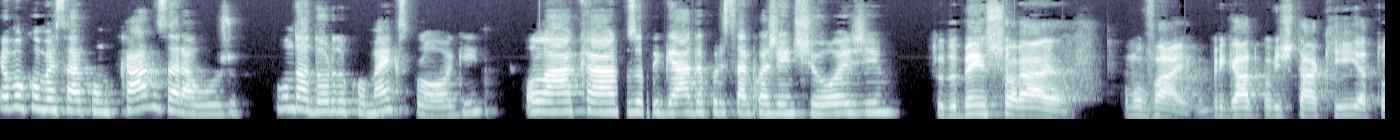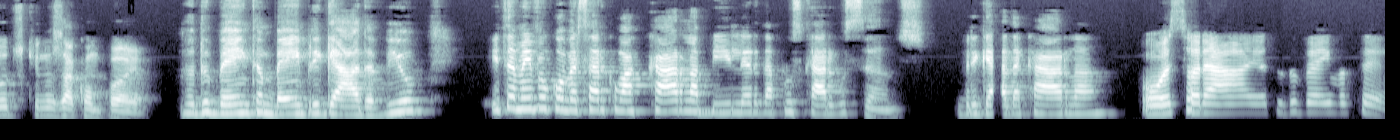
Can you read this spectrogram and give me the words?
eu vou conversar com Carlos Araújo, fundador do Comex Blog. Olá, Carlos, obrigada por estar com a gente hoje. Tudo bem, Soraya? Como vai? Obrigado por estar aqui e a todos que nos acompanham. Tudo bem também, obrigada, viu? E também vou conversar com a Carla Biller, da Plus Cargo Santos. Obrigada, Carla. Oi, Soraya, tudo bem e você?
